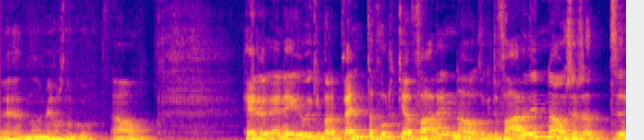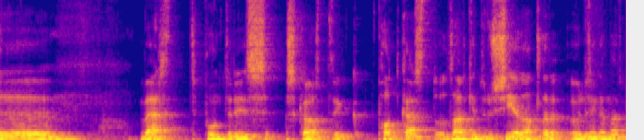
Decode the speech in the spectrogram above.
hérna, mér fannst hún góð. Já Heyrðu, en eigum við ekki bara að benda fólki að fara inn á, þú getur farið inn á sem sagt uh, vert.is skástrygg podcast og þar getur þú séð allar auðlýsingarnar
